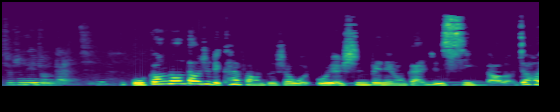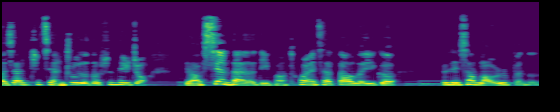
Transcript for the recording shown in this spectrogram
就是那种感觉。我刚刚到这里看房子的时候，我我也是被那种感觉吸引到了，就好像之前住的都是那种比较现代的地方，突然一下到了一个有点像老日本的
